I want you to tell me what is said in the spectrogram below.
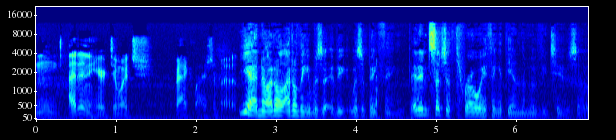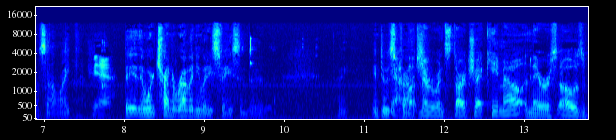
mm, I didn't hear too much backlash about it. Yeah, no, I don't. I don't think it was. A, it was a big thing, and it's such a throwaway thing at the end of the movie too. So it's not like Yeah, they, they weren't trying to rub anybody's face into it, into his Yeah, but crotch. remember when Star Trek came out and they were oh it was a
